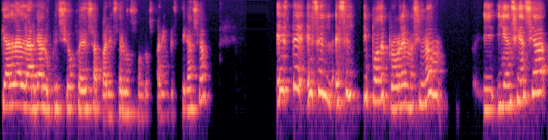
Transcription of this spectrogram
que a la larga lo que hizo fue desaparecer los fondos para investigación. Este es el, es el tipo de problema, si y, y en ciencia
